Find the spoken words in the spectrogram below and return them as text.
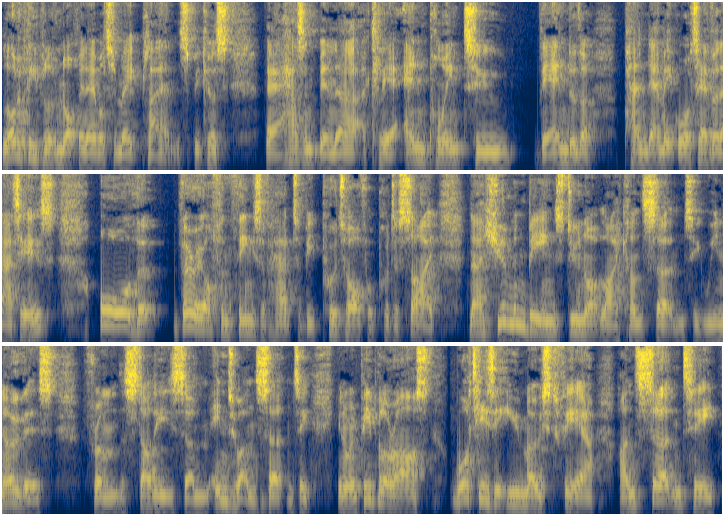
a lot of people have not been able to make plans because there hasn't been a, a clear endpoint to the end of the pandemic, whatever that is, or that very often things have had to be put off or put aside. Now, human beings do not like uncertainty. We know this from the studies um, into uncertainty. You know, when people are asked, what is it you most fear? Uncertainty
